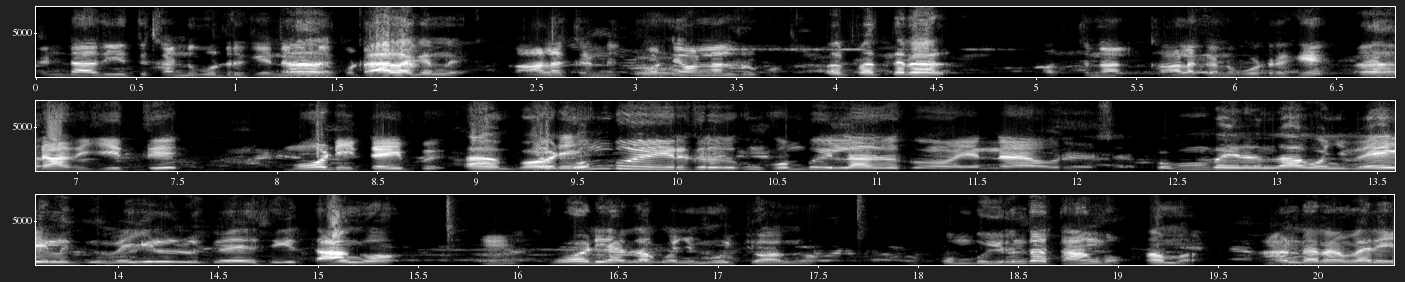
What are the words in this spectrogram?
ரெண்டாவது ஈத்து கண்ணு போட்டிருக்கு. ஆ, என்ன காலக்கண்ணு. காலக்கண்ணு. போட்டு எவ்வளவு நாள் இருக்கும்? ஒரு பத்து நாள். பத்து நாள் காலக்கண்ணு போட்டிருக்கு. ஆ. ரெண்டாவது ஈத்து மோடி டைப் ஆ போடி கொம்பு இருக்கிறதுக்கும் கொம்பு இல்லாததுக்கும் என்ன ஒரு சிறப்பு? கொம்பு இருந்தா கொஞ்சம் வெயிலுக்கு வெயிலுக்கு வேசிக்கு தாங்கும். ம். போடியா இருந்தா கொஞ்சம் மூச்சு வாங்கும். கொம்பு இருந்தா தாங்கும். ஆமா. ஆண்டன மாதிரி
